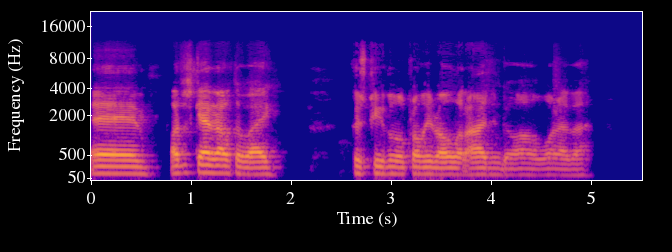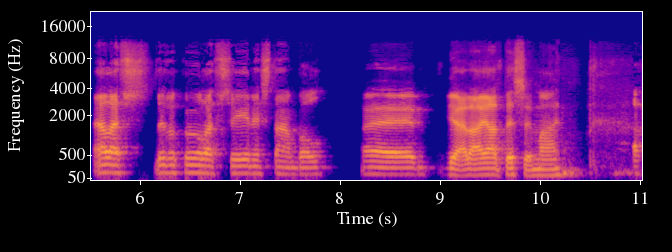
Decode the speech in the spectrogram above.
Um, I'll just get it out the way because people will probably roll their eyes and go, "Oh, whatever." LF Liverpool FC in Istanbul. Um, Yeah, I had this in mind. I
